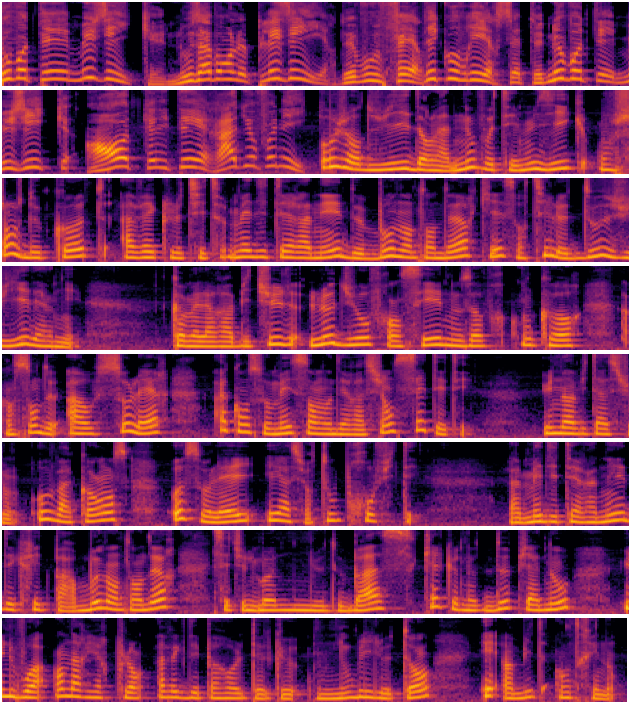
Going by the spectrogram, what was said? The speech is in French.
Nouveauté musique. Nous avons le plaisir de vous faire découvrir cette nouveauté musique en haute qualité radiophonique. Aujourd'hui, dans la nouveauté musique, on change de côte avec le titre Méditerranée de Bon Entendeur qui est sorti le 12 juillet dernier. Comme à leur habitude, le duo français nous offre encore un son de house solaire à consommer sans modération cet été. Une invitation aux vacances, au soleil et à surtout profiter. La Méditerranée, décrite par bon entendeur, c'est une bonne ligne de basse, quelques notes de piano, une voix en arrière-plan avec des paroles telles que On oublie le temps et un beat entraînant.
